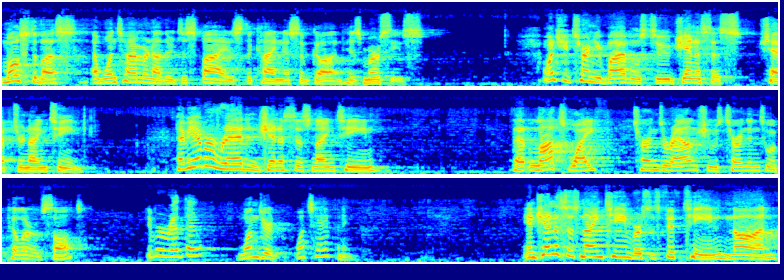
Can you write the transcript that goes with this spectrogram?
Most of us, at one time or another, despise the kindness of God, His mercies. I want you to turn your Bibles to Genesis chapter 19. Have you ever read in Genesis 19 that Lot's wife turns around, she was turned into a pillar of salt? You ever read that? Wondered, what's happening? In Genesis 19, verses 15, non,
